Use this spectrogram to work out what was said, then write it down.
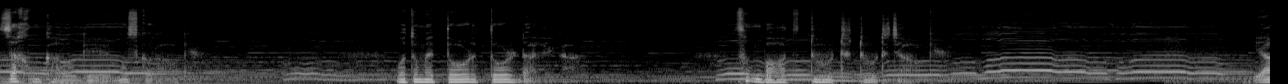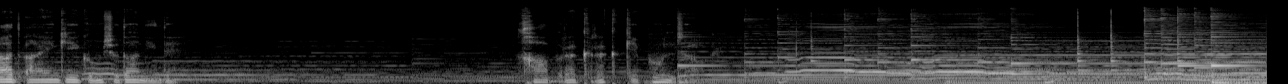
زخم کھاؤ گے مسکراؤ گے وہ تمہیں توڑ توڑ ڈالے گا۔ تم بہت ٹوٹ ٹوٹ جاؤ گے یاد آئیں گی گمشدہ نیندیں۔ خواب رکھ رکھ کے بھول جاؤ گے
